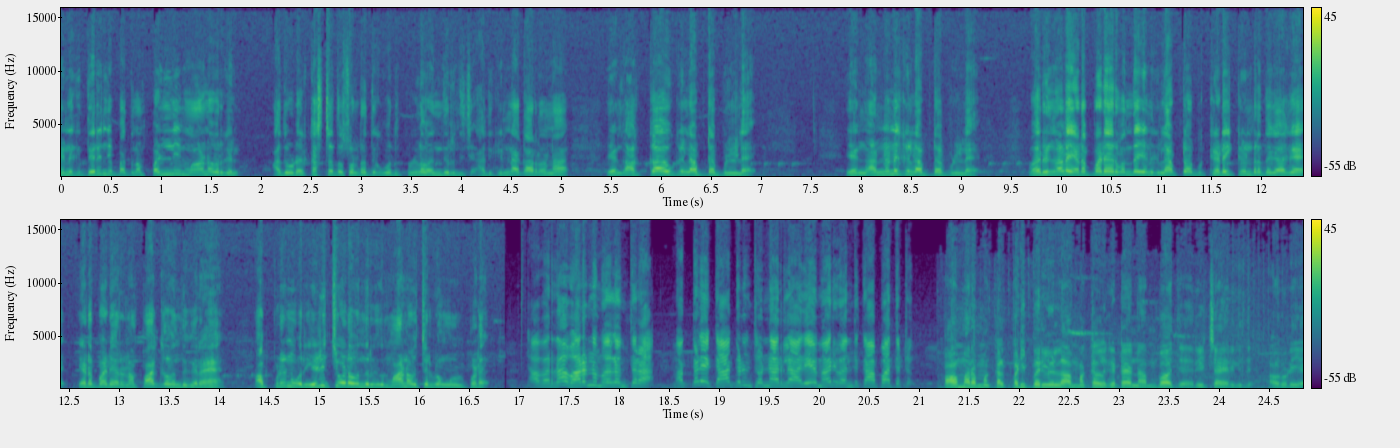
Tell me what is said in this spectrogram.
எனக்கு தெரிஞ்சு பார்த்தோன்னா பள்ளி மாணவர்கள் அதோட கஷ்டத்தை சொல்கிறதுக்கு ஒரு புள்ள வந்து இருந்துச்சு அதுக்கு என்ன காரணம்னா எங்கள் அக்காவுக்கு லேப்டாப் இல்லை. எங்கள் அண்ணனுக்கு லேப்டாப் இல்லை. வருங்கால எடப்பாடியார் வந்தால் எனக்கு லேப்டாப் கிடைக்குன்றதுக்காக எடப்பாடியாரை நான் பார்க்க வந்துக்கிறேன் அப்படின்னு ஒரு எழுச்சியோடு வந்திருக்குது மாணவ செல்வங்கள் உள்பட. அவர் தான் வரணும் முதலமைச்சரா. மக்களை காக்கணும்னு சொன்னார்ல அதே மாதிரி வந்து காப்பாத்தட்டும். பாமர மக்கள் படிப்பறிவு இல்லாத மக்கள்கிட்ட ரொம்ப ரீச் ஆகிருக்குது அவருடைய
